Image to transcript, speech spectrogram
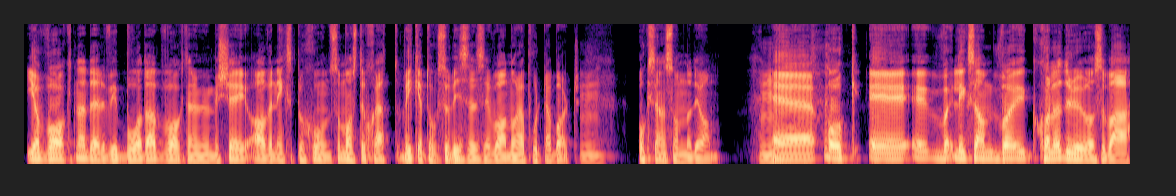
jag vaknade, eller vi båda vaknade med min tjej, av en explosion som måste skett, vilket också visade sig vara några portar bort. Mm. Och sen somnade jag om. Eh, och eh, eh, liksom, vad, kollade du och så bara... äh,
